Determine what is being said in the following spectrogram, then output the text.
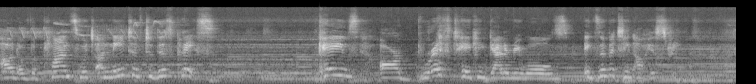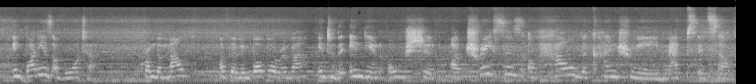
out of the plants which are native to this place. Caves are breathtaking gallery walls exhibiting our history. In bodies of water, from the mouth of the Limpopo River into the Indian Ocean, are traces of how the country maps itself.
